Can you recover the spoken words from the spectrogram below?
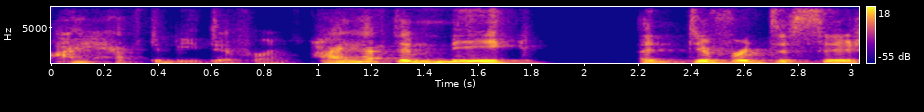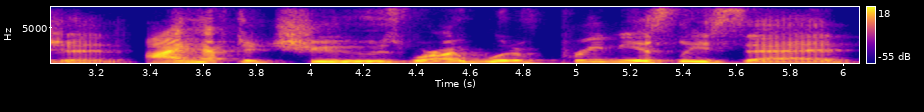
I have to be different. I have to make a different decision. I have to choose where I would have previously said,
